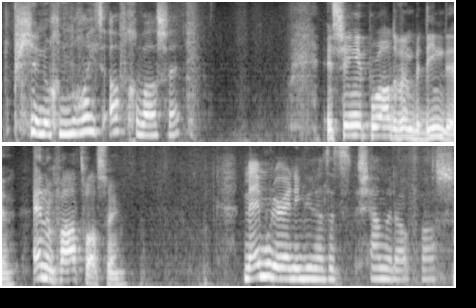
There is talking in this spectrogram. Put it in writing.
Heb je nog nooit afgewassen? In Singapore hadden we een bediende en een vaatwasser. Mijn moeder en ik doen dat het samen eraf was.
